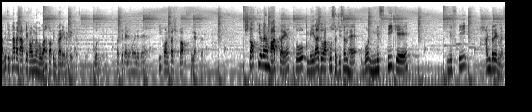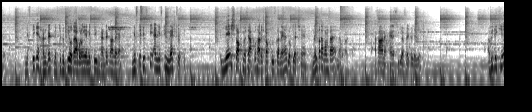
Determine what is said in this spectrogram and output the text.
अभी कितना पैसा आपके अकाउंट में होगा तो आप इंट्राडे में ट्रेड कर सकते हो वो सबसे पहले समझ लेते हैं। कि कौन सा स्टॉक सिलेक्ट करें। स्टॉक की अगर हम बात करें तो मेरा जो आपको सजेशन है वो निफ्टी के निफ्टी हंड्रेड में से निफ्टी के हंड्रेड निफ्टी फिफ्टी होता है बोलेंगे निफ्टी हंड्रेड कहाँ तक है? Nifty fifty and Nifty next fifty ये स्टॉक में से आपको सारे स्टॉक चूज़ करने हैं जो कि अच्छे हैं। नहीं पता कौन सा है मैं बताता हूँ। आसान है एनएससी की वेबसाइट पे जाइए। अभी देखिए,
